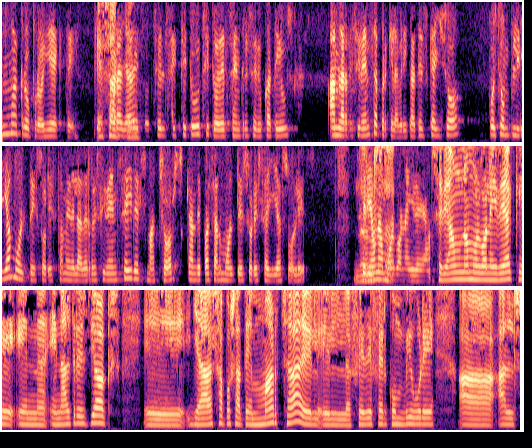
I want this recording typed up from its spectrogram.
un macroprojecte que Exacte. ja de tots els instituts i tots els centres educatius amb la residència, perquè la veritat és que això pues ompliria moltes hores també de la de residència i dels majors, que han de passar moltes hores allà soles. Doncs, seria una molt bona idea. Seria una molt bona idea que en, en altres llocs eh, ja s'ha posat en marxa el, el fer de fer conviure eh, als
